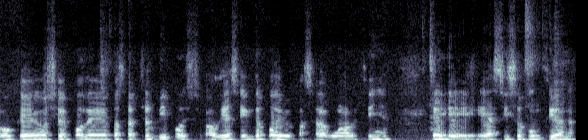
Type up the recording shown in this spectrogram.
o que hoxe pode pasar a ti, pois ao día seguinte pode pasar algunha veciña e, e así se funciona.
